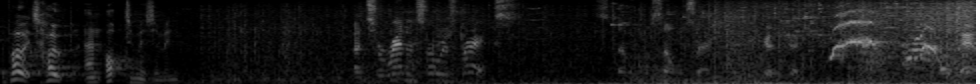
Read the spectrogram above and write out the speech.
The poet's hope and optimism in A Tyrannosaurus Rex. Stuff what someone say. oh damn,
